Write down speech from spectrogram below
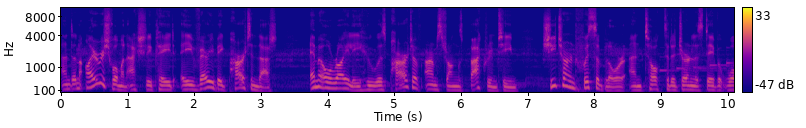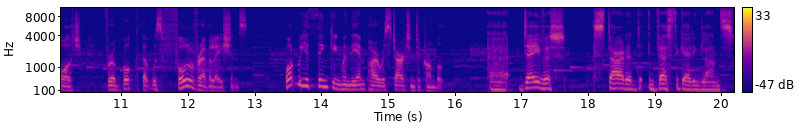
and an Irish woman actually played a very big part in that. Emma O'Reilly, who was part of Armstrong's backroom team, she turned whistleblower and talked to the journalist David Walsh for a book that was full of revelations. What were you thinking when the empire was starting to crumble? Uh, David started investigating Lance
